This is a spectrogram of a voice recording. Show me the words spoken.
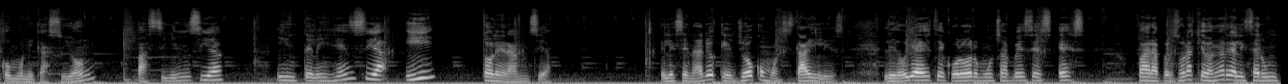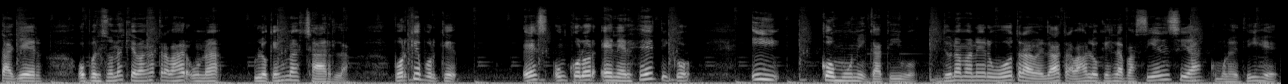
comunicación, paciencia, inteligencia y tolerancia. El escenario que yo como stylist le doy a este color muchas veces es para personas que van a realizar un taller o personas que van a trabajar una lo que es una charla. ¿Por qué? Porque es un color energético y comunicativo. De una manera u otra, ¿verdad? Trabaja lo que es la paciencia, como les dije.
